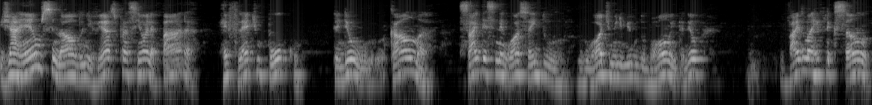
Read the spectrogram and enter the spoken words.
já é um sinal do universo para assim, olha, para, reflete um pouco, entendeu? Calma, sai desse negócio aí do, do ótimo inimigo do bom, entendeu? Faz uma reflexão,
